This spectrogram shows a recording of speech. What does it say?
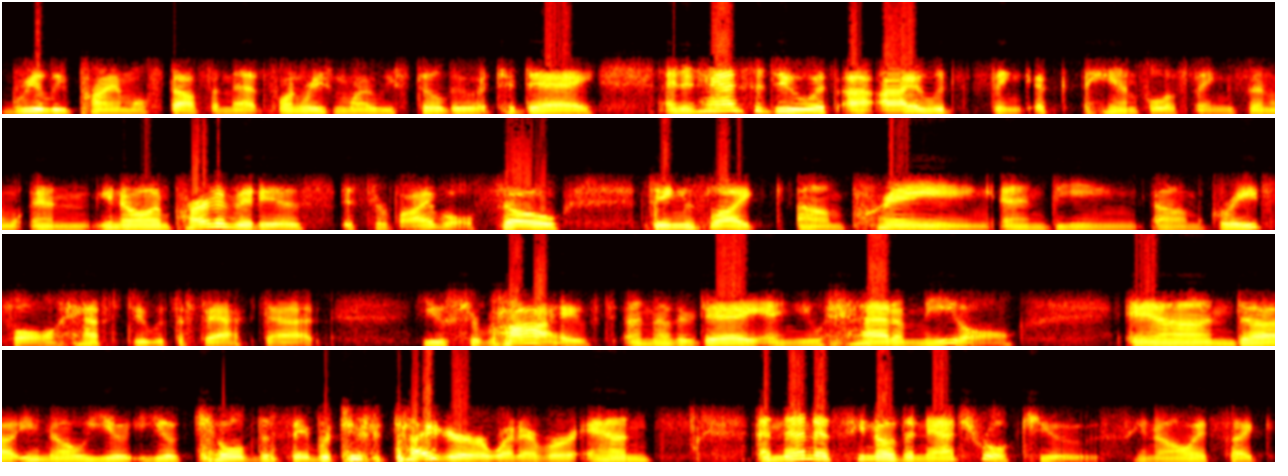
really primal stuff, and that's one reason why we still do it today. And it has to do with, uh, I would think, a, handful of things, and and you know, and part of it is is survival. So things like um, praying and being um, grateful have to do with the fact that you survived another day and you had a meal and uh you know you you killed the saber toothed tiger or whatever. And and then it's you know the natural cues you know it's like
